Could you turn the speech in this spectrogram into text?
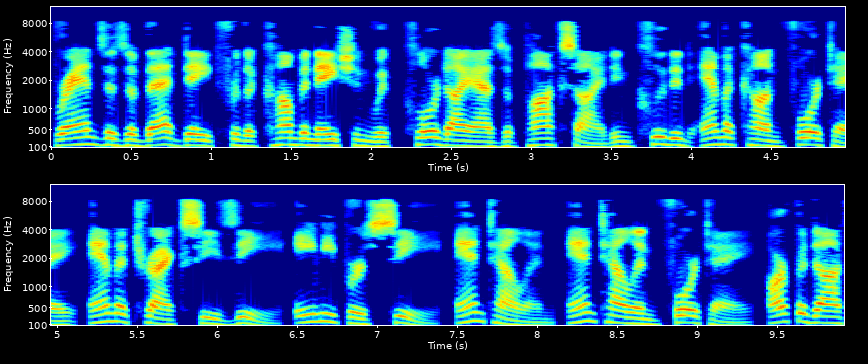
Brands as of that date for the combination with chlordiazepoxide included Amicon Forte, Amitrac CZ, Amipers C, Antalin, Antalin Forte, Arpadox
